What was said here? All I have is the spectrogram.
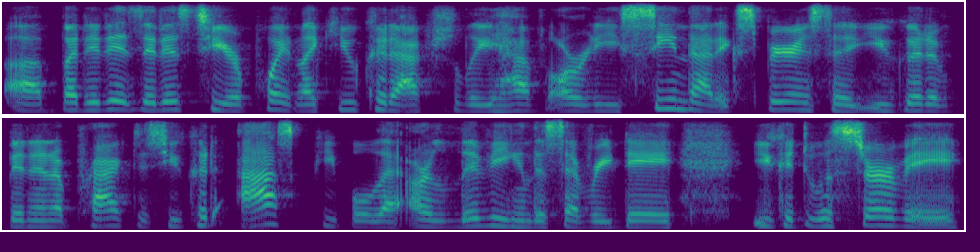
Uh, but it is, it is to your point, like you could actually have already seen that experience that you could have been in a practice. You could ask people that are living this every day. You could do a survey.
